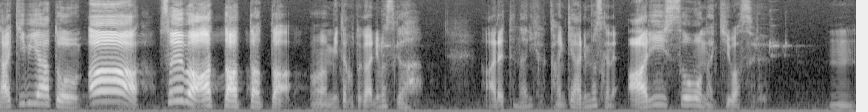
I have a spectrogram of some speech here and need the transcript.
焚き火跡ああそういえばあったあったあった、うん、見たことがありますがあれって何か関係ありますかね？ありそうな気はする。うん。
